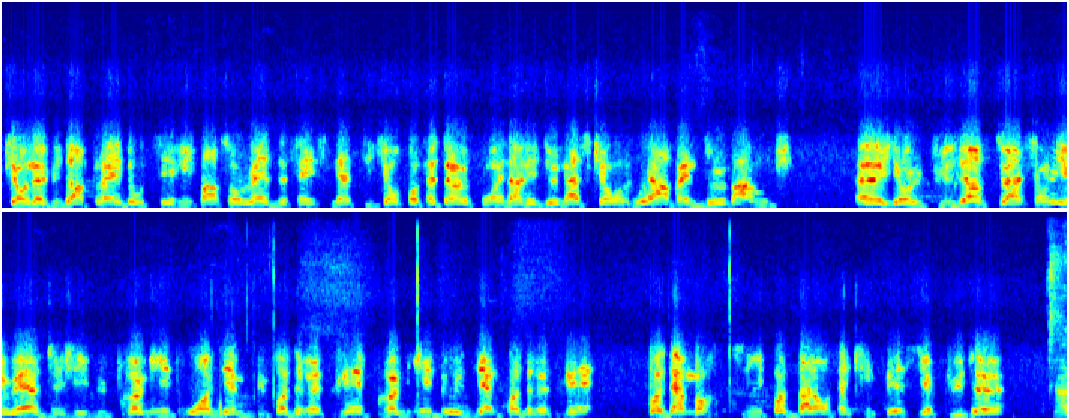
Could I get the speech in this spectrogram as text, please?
Puis on a vu dans plein d'autres séries, je pense aux Reds de Cincinnati qui n'ont pas fait un point dans les deux matchs qu'ils ont joué en 22 manches. Euh, il y a eu plusieurs situations, les Reds. J'ai vu premier, troisième but, pas de retrait. Premier, deuxième, pas de retrait pas d'amorti, pas de ballon sacrifice. Il n'y a plus de. Ah.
